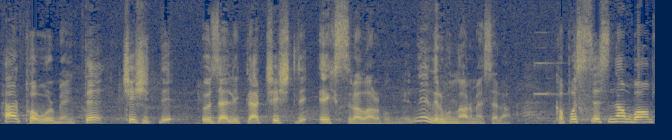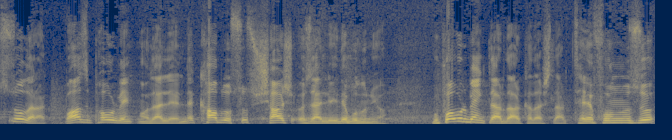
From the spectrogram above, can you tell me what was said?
her powerbank'te çeşitli özellikler, çeşitli ekstralar bulunuyor. Nedir bunlar mesela? Kapasitesinden bağımsız olarak bazı powerbank modellerinde kablosuz şarj özelliği de bulunuyor. Bu powerbanklerde arkadaşlar telefonunuzu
